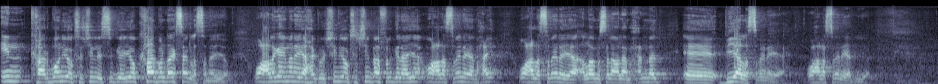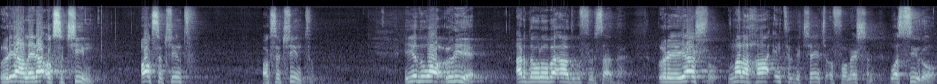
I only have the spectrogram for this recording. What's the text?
in carbon iyo oxygen la sugeeyo carbon dioxide la sameeyo. Waxaa laga imanayaa hydrogen iyo oxygen baa falgalaya waxaa la samaynayaa maxay? Waxaa la samaynayaa allahuma salli calaa maxamed biyaa la samaynayaa waxaa la samaynayaa biyo curyaha la yidhaha oxygen. Oxygentu oxygentu iyadu waa curiye ardowlooba aada ugu fiirsaada curiyayaashu ma laha interchange of formation waa zero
